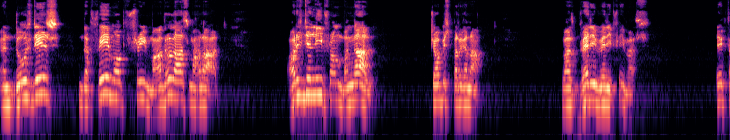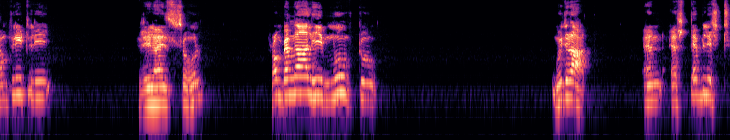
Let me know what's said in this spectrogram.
And those days, the fame of Sri Madhavdas Maharaj, originally from Bengal, Chobis Pargana, was very, very famous. A completely realized soul. From Bengal, he moved to Gujarat and established,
